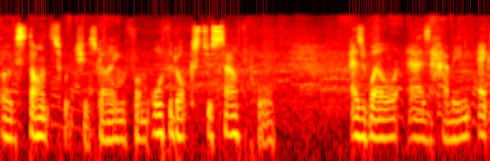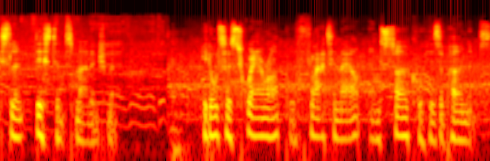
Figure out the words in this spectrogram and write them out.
of stance switches going from orthodox to southpaw, as well as having excellent distance management. He'd also square up or flatten out and circle his opponents,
